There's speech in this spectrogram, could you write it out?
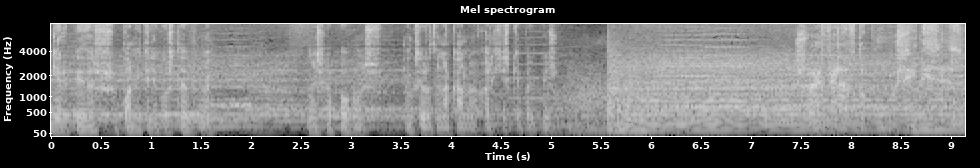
Οι ελπίδες σου πάνε και λιγοστεύουνε. Μέσα σε απόγνωση. Δεν ξέρω τι να κάνω. Έχω αρχίσει και απελπίζω. Σου έφερα αυτό που μου ζήτησες.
